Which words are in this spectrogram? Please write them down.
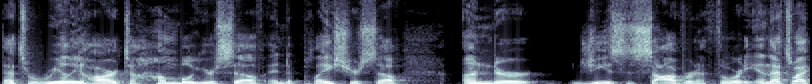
That's really hard to humble yourself and to place yourself under Jesus' sovereign authority. And that's why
